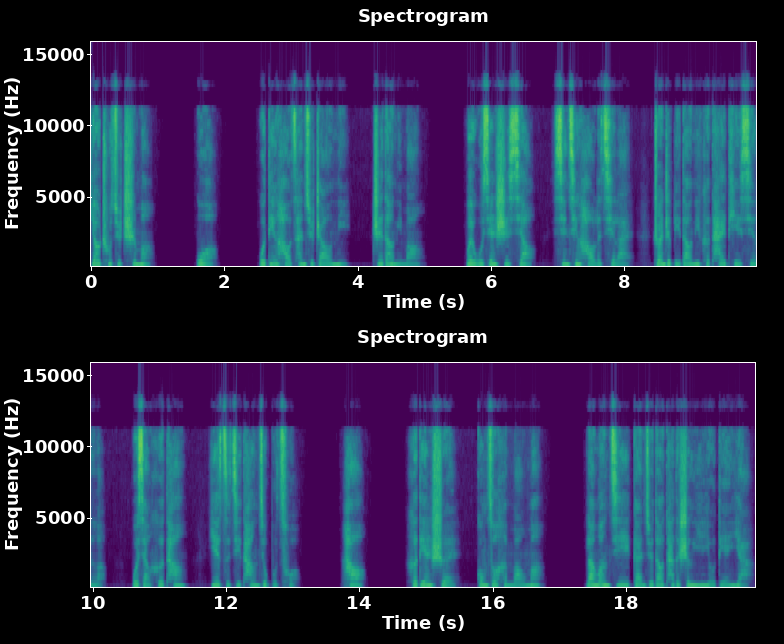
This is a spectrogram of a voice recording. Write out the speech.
要出去吃吗？我，我订好餐去找你，知道你忙。魏无羡失笑，心情好了起来，转着笔道：“你可太贴心了，我想喝汤，椰子鸡汤就不错。好，喝点水。工作很忙吗？”蓝忘机感觉到他的声音有点哑。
